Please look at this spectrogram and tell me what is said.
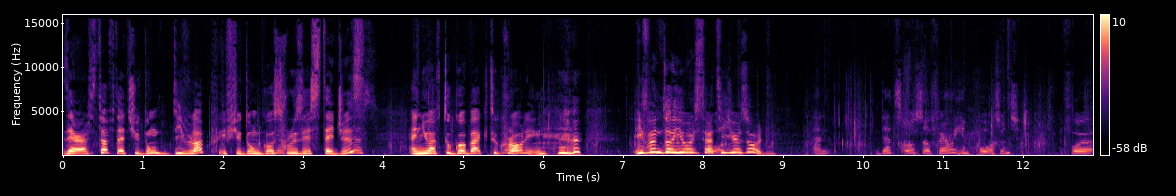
there are stuff that you don't develop if you don't go Yeah. through these stages Yes. and you have to go back to Yeah. crawling even though you are 30 important. years old And that's also very important for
